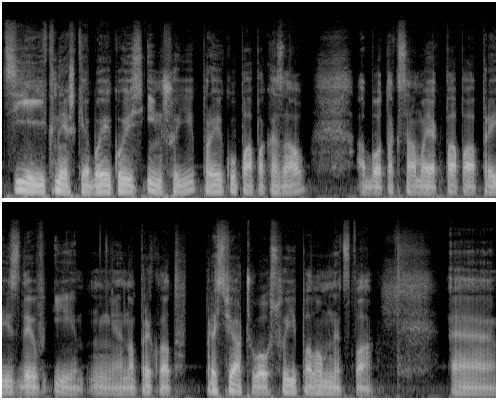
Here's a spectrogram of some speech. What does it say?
цієї книжки або якоїсь іншої, про яку папа казав, або так само, як папа приїздив і, наприклад, присвячував свої паломництва. Е,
